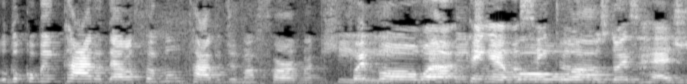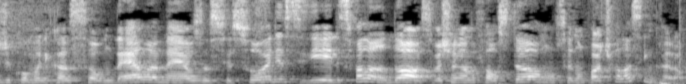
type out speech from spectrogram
O documentário dela foi montado de uma forma que. Foi boa, tem foi ela boa. sentando com os dois heads de comunicação dela, né, os assessores, e eles falando, ó, você vai chegar no Faustão, você não pode falar assim, Carol.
